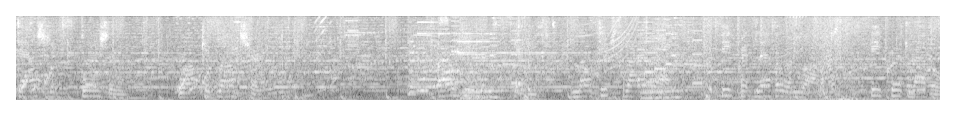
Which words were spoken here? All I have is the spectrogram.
Dash explosion. Rocket launcher. All humans saved. Multiplier up. Secret level unlocked. Secret level.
